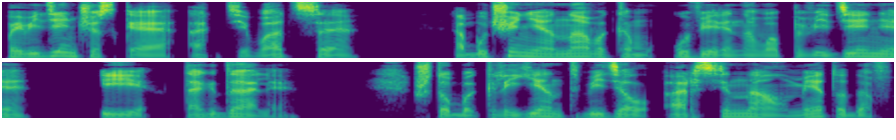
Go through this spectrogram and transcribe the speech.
поведенческая активация, обучение навыкам уверенного поведения и так далее, чтобы клиент видел арсенал методов,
